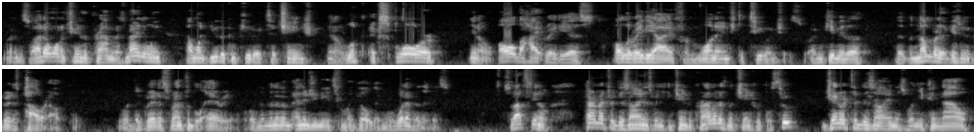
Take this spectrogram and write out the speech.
Right? And so I don't want to change the parameters manually. I want you, the computer, to change, you know, look, explore, you know, all the height radius, all the radii from one inch to two inches, right? And give me the, the, the number that gives me the greatest power output, or the greatest rentable area, or the minimum energy needs for my building, or whatever that is. So that's, you know, parametric design is when you can change the parameters and then change ripples through. Generative design is when you can now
